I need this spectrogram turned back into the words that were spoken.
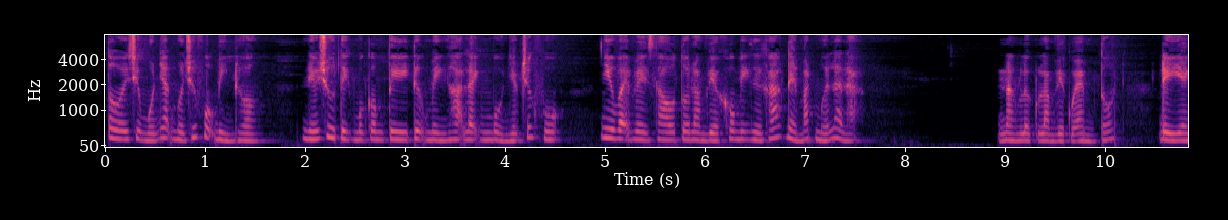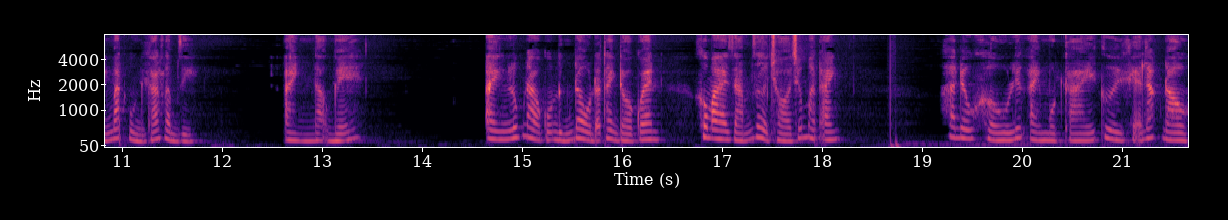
Tôi chỉ muốn nhận một chức vụ bình thường. Nếu chủ tịch một công ty tự mình hạ lệnh bổ nhiệm chức vụ, Như vậy về sau tôi làm việc không bị người khác để mắt mới là lạ. Năng lực làm việc của em tốt để ý ánh mắt của người khác làm gì? Anh ngạo nghễ. Anh lúc nào cũng đứng đầu đã thành thói quen, Không ai dám giở trò trước mặt anh. Hà đầu khấu liếc anh một cái, Cười khẽ lắc đầu.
